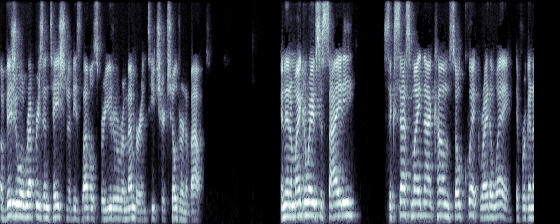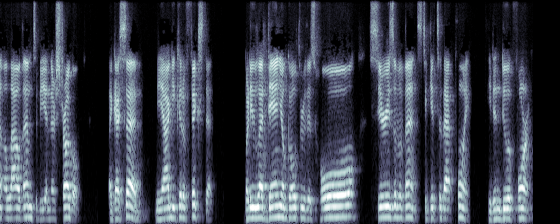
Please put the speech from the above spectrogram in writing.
a visual representation of these levels for you to remember and teach your children about. And in a microwave society, success might not come so quick right away if we're going to allow them to be in their struggle. Like I said, Miyagi could have fixed it, but he let Daniel go through this whole series of events to get to that point. He didn't do it for him.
